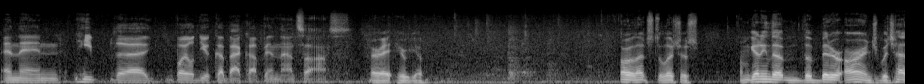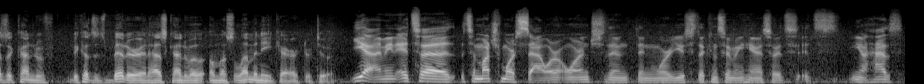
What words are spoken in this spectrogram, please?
and then heat the boiled yuca back up in that sauce. All right, here we go. Oh, that's delicious. I'm getting the the bitter orange, which has a kind of because it's bitter, it has kind of a almost lemony character to it. Yeah, I mean it's a it's a much more sour orange than, than we're used to consuming here. So it's it's you know has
